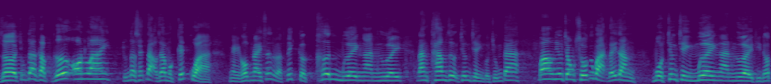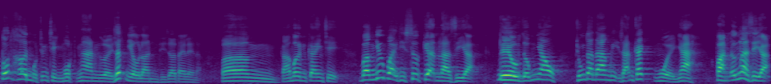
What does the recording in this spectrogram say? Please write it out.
giờ chúng ta gặp gỡ online, chúng ta sẽ tạo ra một kết quả ngày hôm nay rất là tích cực. Hơn 10.000 người đang tham dự chương trình của chúng ta. Bao nhiêu trong số các bạn thấy rằng một chương trình 10.000 người thì nó tốt hơn một chương trình 1.000 người rất nhiều lần, thì giơ tay lên ạ. Vâng cảm ơn các anh chị. Vâng như vậy thì sự kiện là gì ạ? Đều giống nhau. Chúng ta đang bị giãn cách ngồi ở nhà. Phản ứng là gì ạ?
